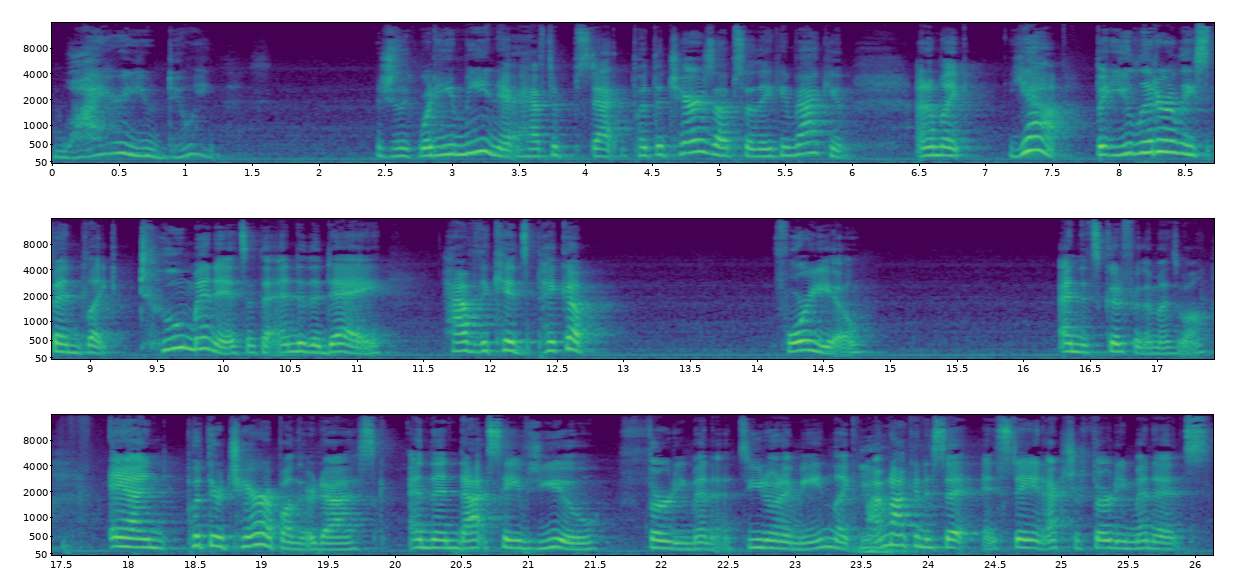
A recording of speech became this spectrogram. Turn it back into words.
why are you doing this? And she's like what do you mean? I have to stack put the chairs up so they can vacuum. And I'm like yeah, but you literally spend like 2 minutes at the end of the day have the kids pick up for you. And it's good for them as well. And put their chair up on their desk. And then that saves you 30 minutes you know what i mean like Yeah. i'm not going to sit stay an extra 30 minutes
